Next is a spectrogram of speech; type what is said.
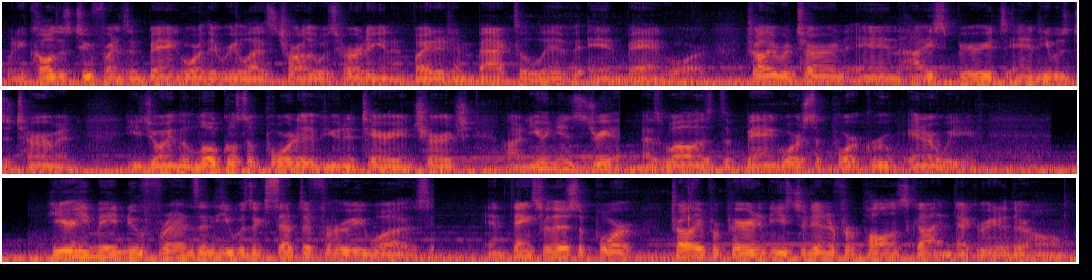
When he called his two friends in Bangor, they realized Charlie was hurting and invited him back to live in Bangor. Charlie returned in high spirits and he was determined. He joined the local supportive Unitarian Church on Union Street as well as the Bangor support group Interweave. Here he made new friends and he was accepted for who he was. And thanks for their support, Charlie prepared an Easter dinner for Paul and Scott and decorated their home.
